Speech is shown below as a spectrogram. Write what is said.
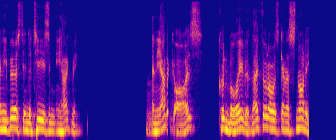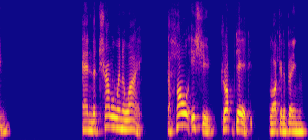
And he burst into tears and he hugged me. Hmm. And the other guys couldn't believe it. They thought I was going to snot him. And the trouble went away. The whole issue dropped dead, like it had been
